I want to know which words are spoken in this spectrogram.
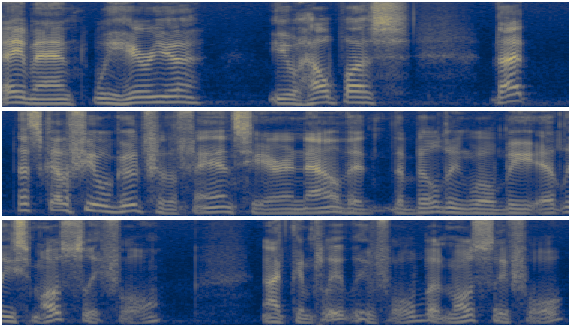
hey man, we hear you, you help us. That that's got to feel good for the fans here. And now that the building will be at least mostly full, not completely full, but mostly full,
